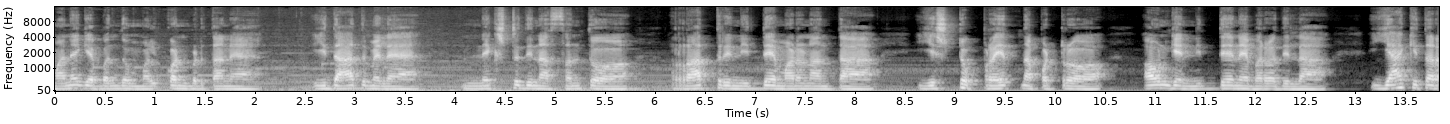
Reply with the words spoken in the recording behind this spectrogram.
ಮನೆಗೆ ಬಂದು ಮಲ್ಕೊಂಡು ಬಿಡ್ತಾನೆ ಇದಾದ್ಮೇಲೆ ನೆಕ್ಸ್ಟ್ ದಿನ ಸಂತು ರಾತ್ರಿ ನಿದ್ದೆ ಮಾಡೋಣ ಅಂತ ಎಷ್ಟು ಪ್ರಯತ್ನ ಪಟ್ಟರು ಅವನಿಗೆ ನಿದ್ದೆನೇ ಬರೋದಿಲ್ಲ. ಯಾಕೆ ಈ ಥರ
